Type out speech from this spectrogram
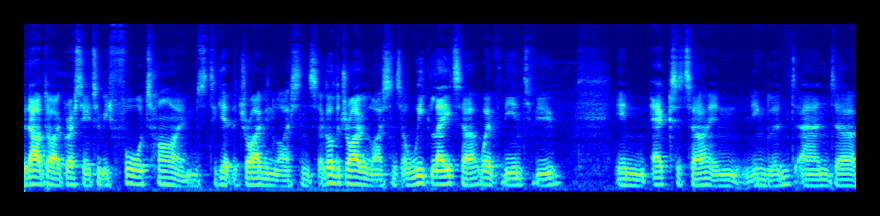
without digressing. It took me four times to get the driving license. I got the driving license a week later. Went for the interview in Exeter in England and uh,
